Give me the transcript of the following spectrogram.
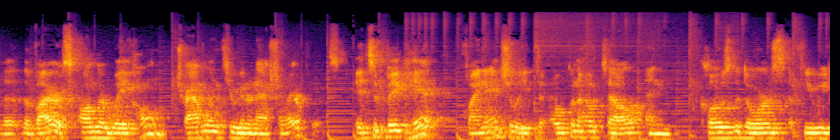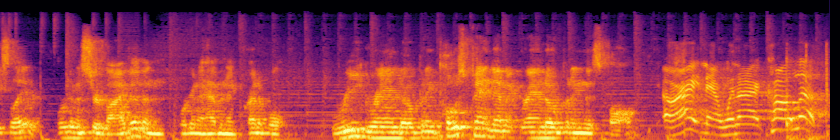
the, the virus on their way home, traveling through international airports. It's a big hit financially to open a hotel and close the doors a few weeks later. We're going to survive it, and we're going to have an incredible re grand opening, post pandemic grand opening this fall. All right, now when I call up,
